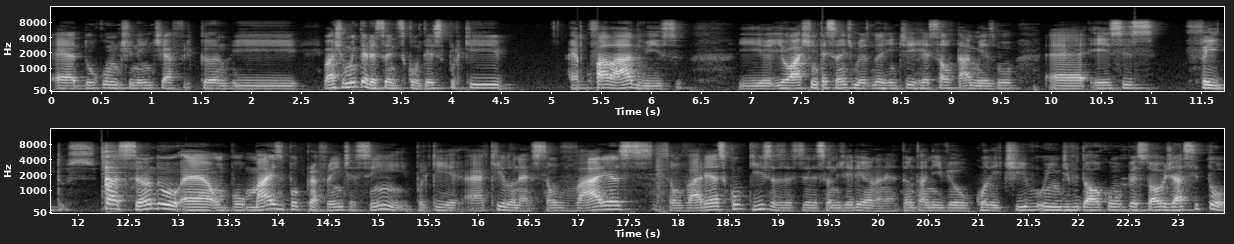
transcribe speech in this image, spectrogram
é, do continente africano. E eu acho muito interessante esse contexto porque é falado isso. E, e eu acho interessante mesmo da gente ressaltar mesmo é, esses feitos. Passando é, um pouco mais um pouco para frente assim, porque é aquilo, né? São várias, são várias conquistas da seleção nigeriana, né? Tanto a nível coletivo e individual, como o pessoal já citou.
